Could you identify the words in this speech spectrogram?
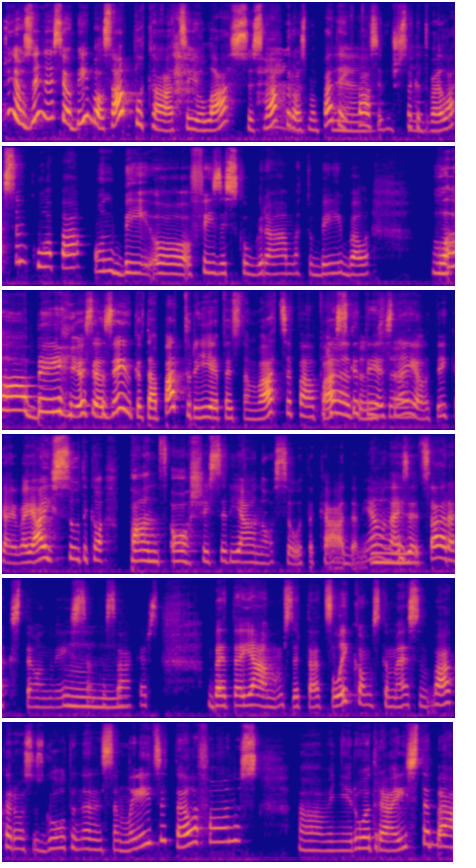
tu jau zini, es jau Bībeles aplikāciju lasu. Es vakaros man patīk palasīt. Viņš saka, vai lasam kopā un bija o, fizisku grāmatu Bībeli. Labi, jo es jau zinu, ka tāpat tur ienāk pēc tam Vācijā, paskaties, jā. ne jau tikai vai aizsūti kādu pants, o, šis ir jānosūta kādam, ja, un Mhm. aiziet sarakstā un viss mm. tas vakars. Bet jā, mums ir tāds likums, ka mēs vakaros uz gultu nenesam līdzi telefonus. Viņi ir otrā istabā,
